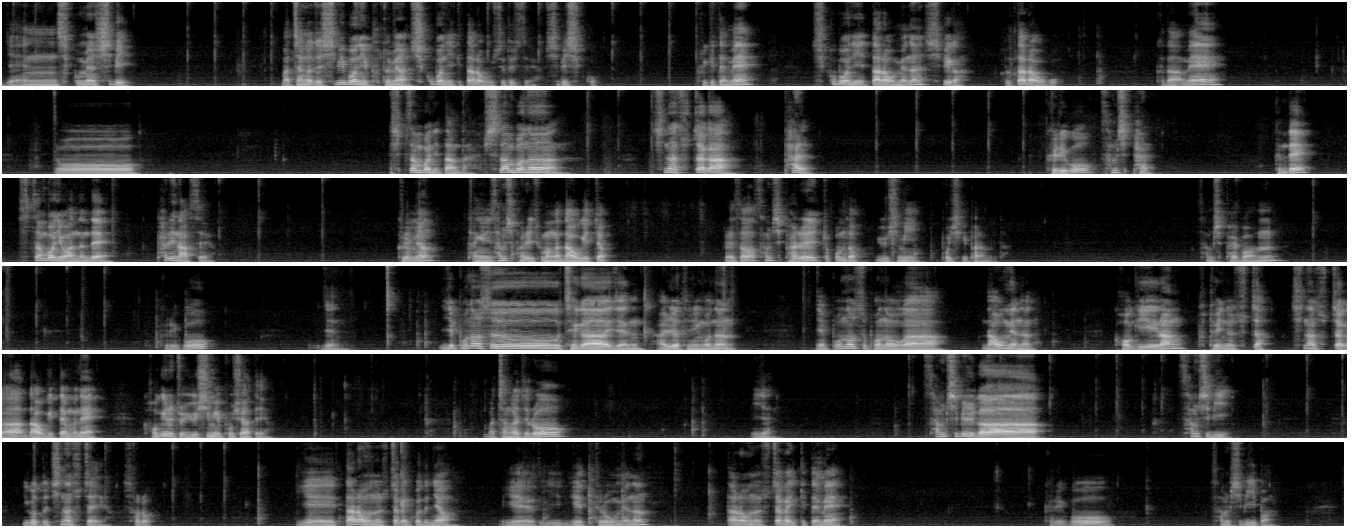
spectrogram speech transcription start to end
이제 19면 12 마찬가지로 12번이 붙으면 19번이 이렇게 따라올 수도 있어요. 12, 19 그렇기 때문에 19번이 따라오면은 12가 또 따라오고 그 다음에 또 13번이 따온다. 13번은 친한 숫자가 8 그리고 38 근데 13번이 왔는데 8이 나왔어요. 그러면 당연히 38이 조만간 나오겠죠? 그래서 38을 조금 더 유심히 보시기 바랍니다. 38번 그리고 이제 이제 보너스 제가 이제 알려드린 거는 이제 보너스 번호가 나오면은 거기랑 붙어 있는 숫자 친한 숫자가 나오기 때문에 거기를 좀 유심히 보셔야 돼요. 마찬가지로 이제 31과 32 이것도 친한 숫자예요. 서로 이게 따라오는 숫자가 있거든요. 이게 이게 들어오면은 따라오는 숫자가 있기 때문에 그리고 32번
